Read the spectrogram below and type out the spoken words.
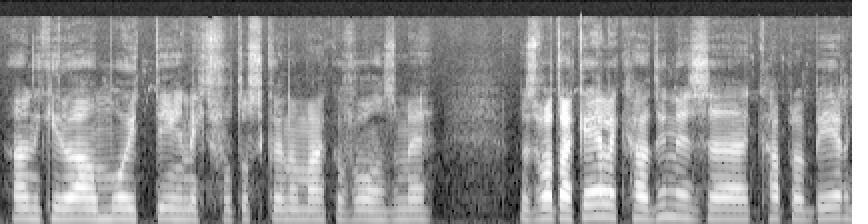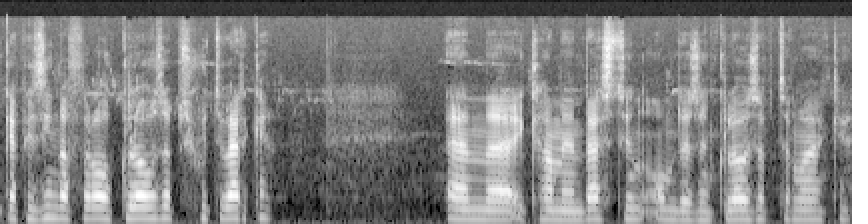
ga ik hier wel mooie tegenlichtfoto's kunnen maken volgens mij. Dus wat ik eigenlijk ga doen is, uh, ik ga proberen, ik heb gezien dat vooral close-ups goed werken. En uh, ik ga mijn best doen om dus een close-up te maken.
